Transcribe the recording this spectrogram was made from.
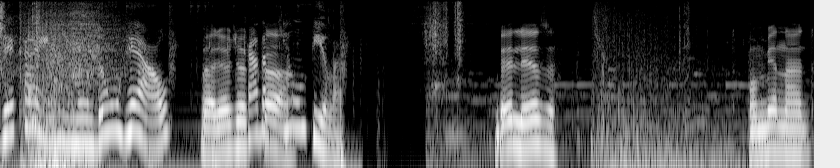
GKN mandou um real. Valeu, GK. Cada um pila. Beleza. Combinado.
